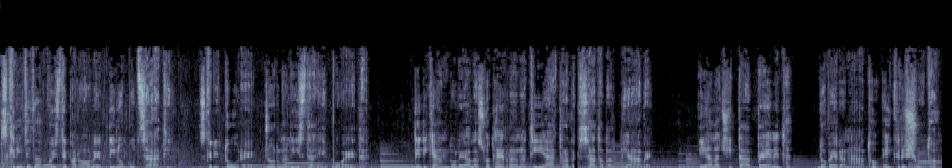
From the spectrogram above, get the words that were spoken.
Scriveva queste parole Dino Buzzati, scrittore, giornalista e poeta, dedicandole alla sua terra natia attraversata dal Piave e alla città veneta dove era nato e cresciuto,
